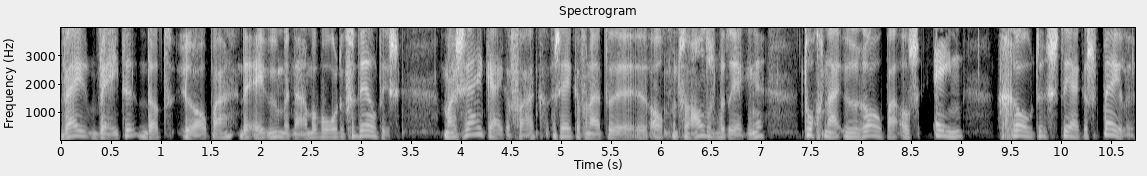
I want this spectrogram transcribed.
wij weten dat Europa, de EU met name, behoorlijk verdeeld is. Maar zij kijken vaak, zeker vanuit het oogpunt van handelsbetrekkingen, toch naar Europa als één grote, sterke speler.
